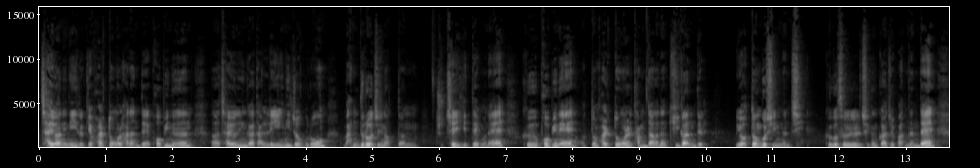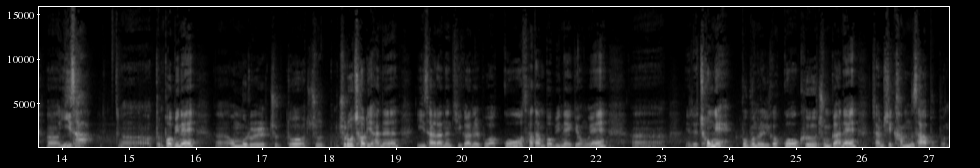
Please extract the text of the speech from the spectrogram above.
자연인이 이렇게 활동을 하는데 법인은 어, 자연인과 달리 인위적으로 만들어진 어떤 주체이기 때문에 그 법인의 어떤 활동을 담당하는 기관들이 어떤 것이 있는지 그것을 지금까지 봤는데 어, 이사 어, 떤 법인의 어, 업무를 주, 또 주, 주로 처리하는 이사라는 기관을 보았고 사단법인의 경우에 어, 이제 총회 부분을 읽었고 그 중간에 잠시 감사 부분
